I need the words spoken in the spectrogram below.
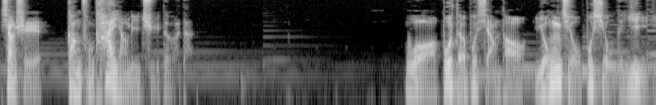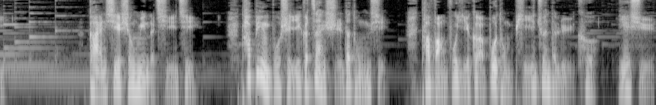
像是刚从太阳里取得的。我不得不想到永久不朽的意义。感谢生命的奇迹，它并不是一个暂时的东西，它仿佛一个不懂疲倦的旅客，也许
